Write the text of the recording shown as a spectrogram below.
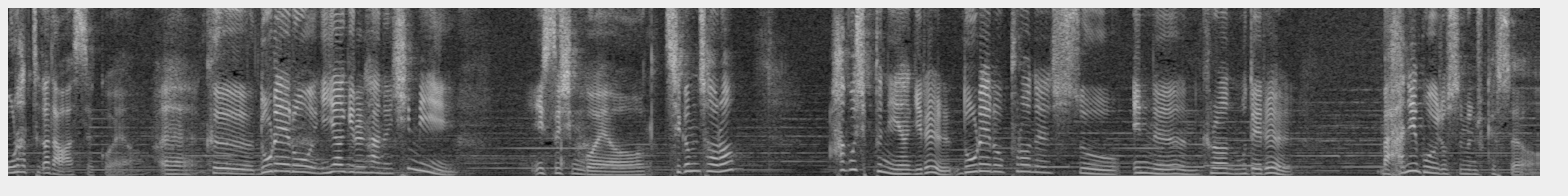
오라트가 나왔을 거예요. 예, 그 노래로 이야기를 하는 힘이 있으신 거예요. 지금처럼 하고 싶은 이야기를 노래로 풀어낼 수 있는 그런 무대를 많이 보여줬으면 좋겠어요.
